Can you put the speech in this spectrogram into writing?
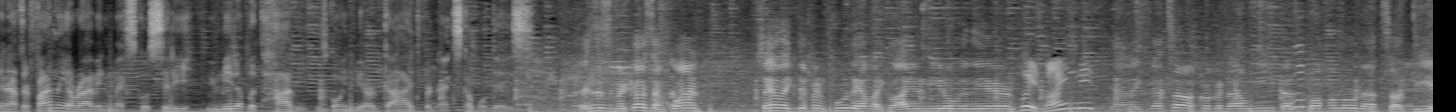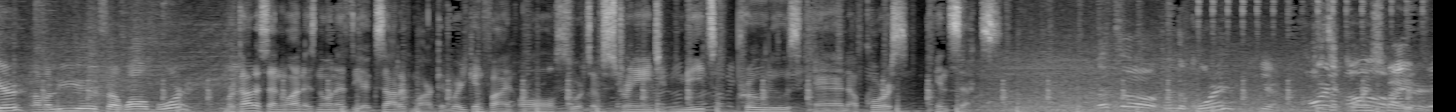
And after finally arriving in Mexico City, we meet up with Javi, who's going to be our guide for the next couple days. This is Mercado San Juan. So they have like different food. They have like lion meat over there. Wait, lion meat? Yeah, like that's uh, crocodile meat. That's buffalo. That's uh, deer. Javali is uh, wild boar. Mercado San Juan is known as the exotic market where you can find all sorts of strange meats, produce, and of course, insects. That's uh, from the corn. Yeah. It's a corn spider.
